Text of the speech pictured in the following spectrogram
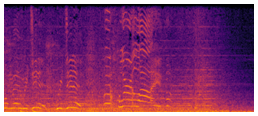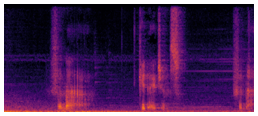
Oh man, we did it! We did it! We're alive! For now, kid agents. For now.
